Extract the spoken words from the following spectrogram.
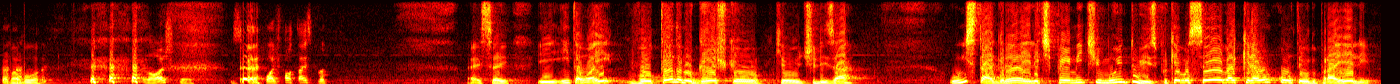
Uma boa. Lógico. Isso não pode faltar spam. É isso aí. E, então, aí, voltando no gancho que eu, que eu utilizar, o Instagram, ele te permite muito isso, porque você vai criar um conteúdo para ele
